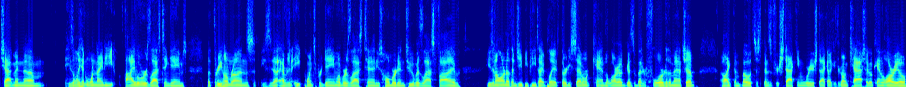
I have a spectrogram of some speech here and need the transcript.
Chapman, um, he's only hitting 195 over his last 10 games, but three home runs. He's averaging eight points per game over his last 10. He's homered in two of his last five. He's an all or nothing GPP type play at 37, where Candelario gives a better floor to the matchup. I like them both. Just depends if you're stacking where you're stacking. Like if you're going cash, I go Candelario.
